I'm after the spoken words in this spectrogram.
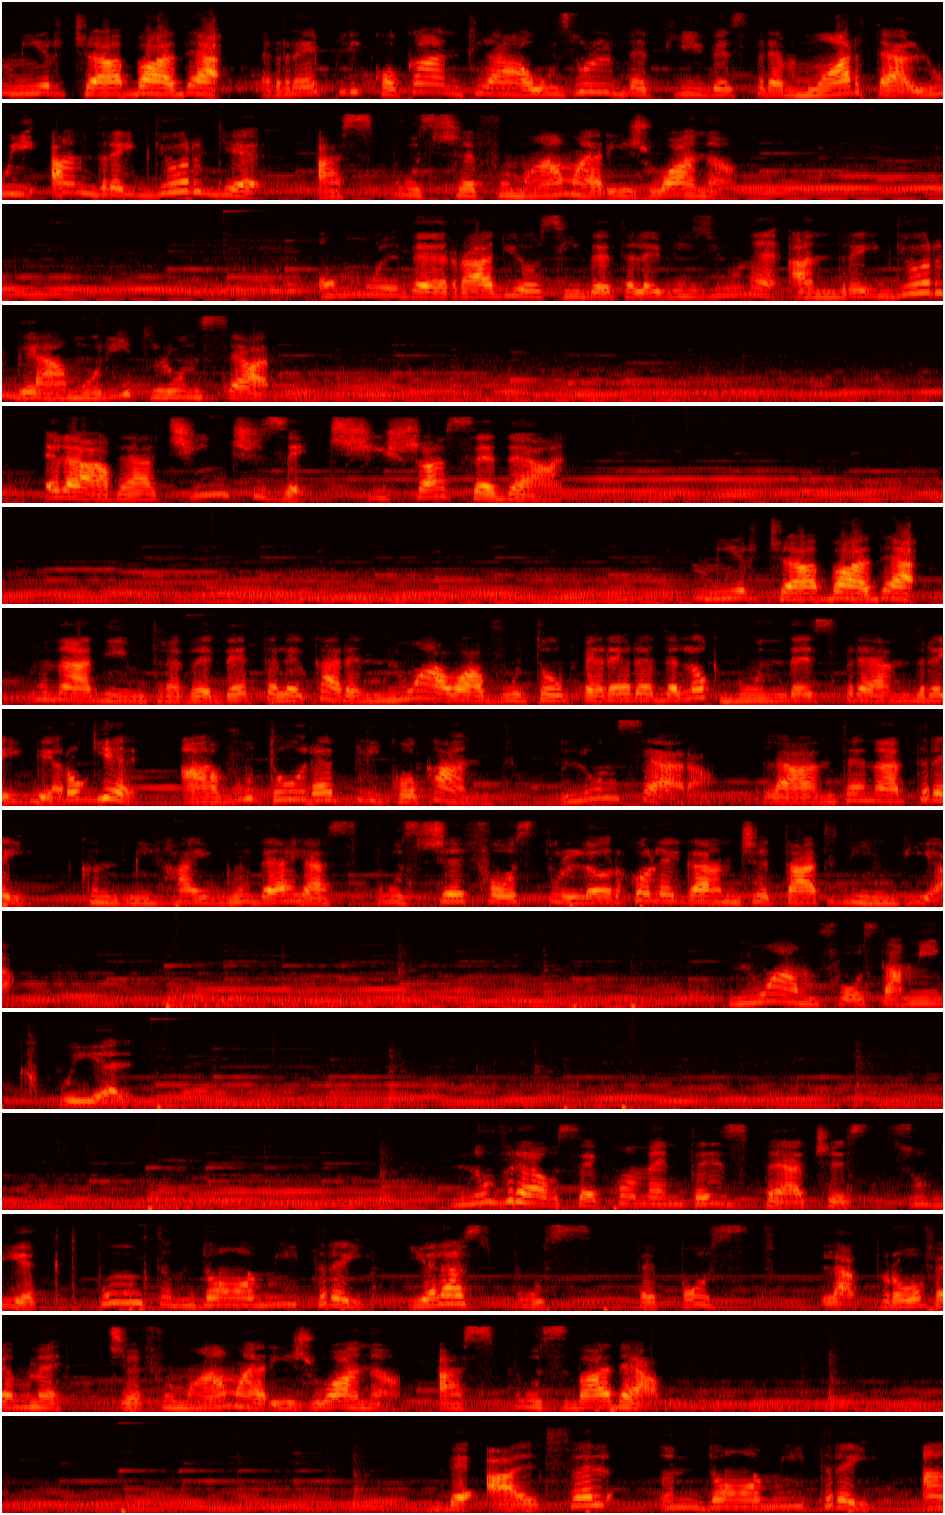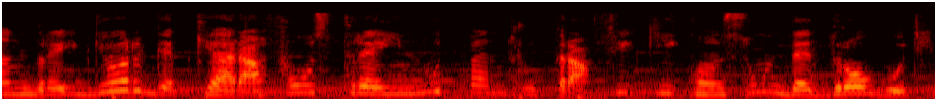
Mircea Badea, replicocant la auzul vetii despre moartea lui Andrei Gheorghe, a spus ce fuma marijuana. Omul de radio și de televiziune Andrei Gheorghe a murit luni seară. El avea 56 de ani. Mircea Badea, una dintre vedetele care nu au avut o perere deloc bun despre Andrei Gheorghe, a avut o replicocant, luni seara, la Antena 3, când Mihai Gâdea i-a spus ce fostul lor coleg a încetat din via. Nu am fost amic cu el. Nu vreau să comentez pe acest subiect. Punct în 2003, el a spus, pe post, la Profem, ce fuma marijuana, a spus Badea. De altfel, în 2003, Andrei Gheorghe chiar a fost trăinut pentru trafic și consum de droguri.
